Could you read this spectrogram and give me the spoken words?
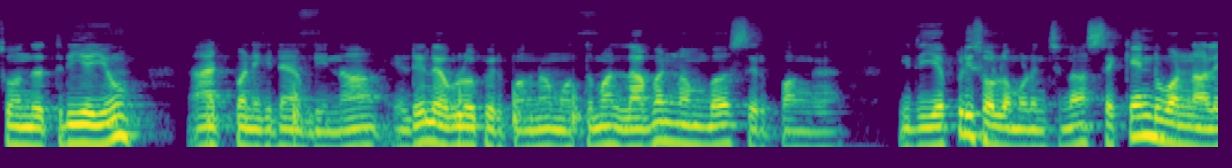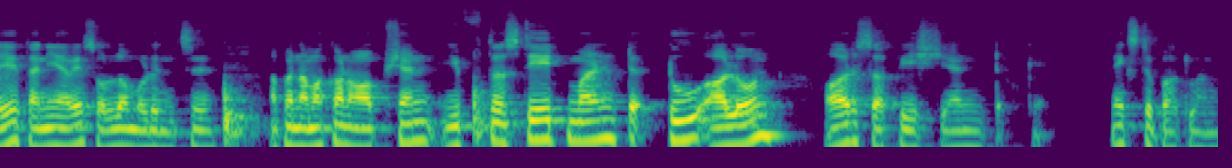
ஸோ அந்த த்ரீயையும் ஆட் பண்ணிக்கிட்டேன் அப்படின்னா இடையில எவ்வளோ பேர் இருப்பாங்கன்னா மொத்தமாக லெவன் மெம்பர்ஸ் இருப்பாங்க. இது எப்படி சொல்ல முடிஞ்சுன்னா செகண்ட் ஒன்னாலேயே தனியாகவே சொல்ல முடிஞ்சு. அப்போ நமக்கான option if the statement two alone are sufficient okay next பார்க்கலாங்க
